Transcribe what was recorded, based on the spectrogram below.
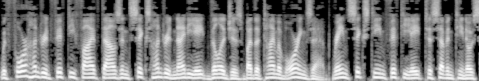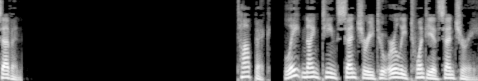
with 455,698 villages by the time of Aurangzeb reigned 1658–1707. Late 19th century to early 20th century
